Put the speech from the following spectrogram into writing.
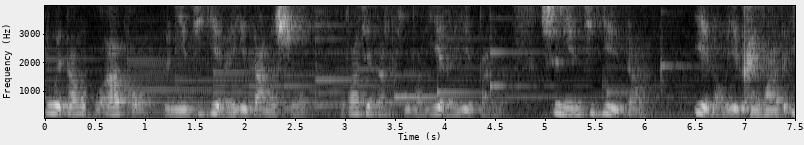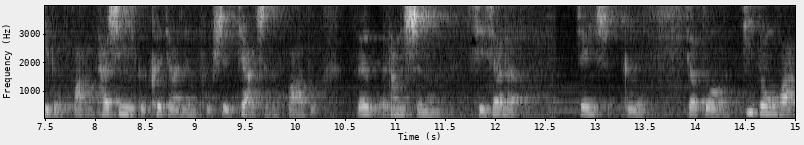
因为当我阿婆的年纪越来越大的时候，我发现他的头发越来越白了，是年纪越大越老越开花的一朵花。它是一个客家人普世价值的花朵，所以我当时呢写下了这一首歌，叫做《季中花》。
